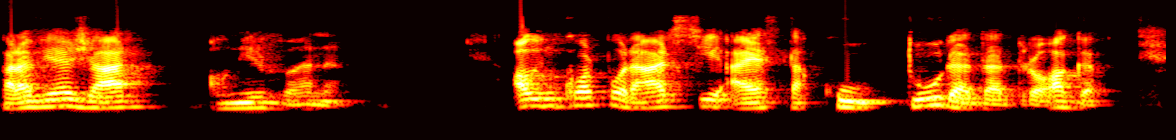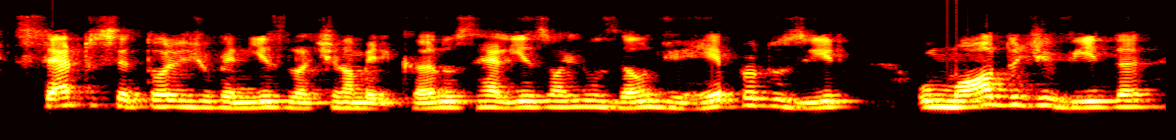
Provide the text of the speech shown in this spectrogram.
para viajar ao nirvana. Ao incorporar-se a esta cultura da droga, certos setores juvenis latino-americanos realizam a ilusão de reproduzir o modo de vida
